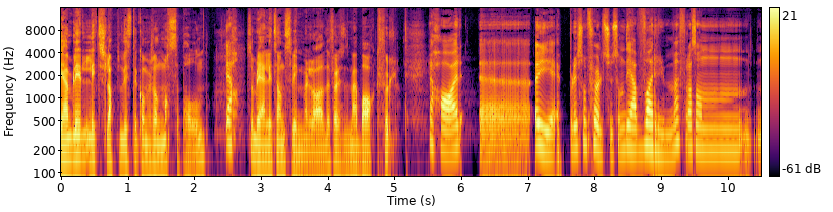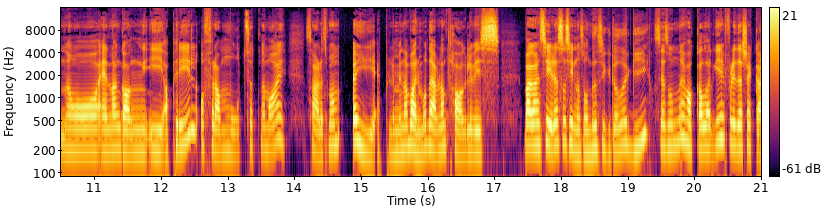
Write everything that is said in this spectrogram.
jeg blir litt slapp hvis det kommer sånn masse pollen. Ja. Så blir jeg litt sånn svimmel, og det føles som jeg er bakfull. Jeg har eh, øyeepler som føles ut som de er varme fra sånn nå en eller annen gang i april og fram mot 17. mai. Så er det som om øyeeplene mine er varme, og det er vel antageligvis hver gang jeg sier det, så sier noen sånn 'det er sikkert allergi'. Så jeg sånn 'jeg har ikke allergi', fordi det sjekka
